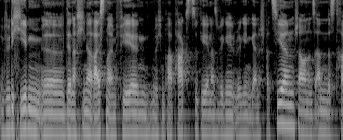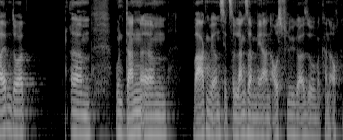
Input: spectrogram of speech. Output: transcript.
würde ich jedem, äh, der nach China reist, mal empfehlen, durch ein paar Parks zu gehen. Also wir gehen, wir gehen gerne spazieren, schauen uns an das Treiben dort ähm, und dann ähm, wagen wir uns jetzt so langsam mehr an Ausflüge. Also man kann auch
